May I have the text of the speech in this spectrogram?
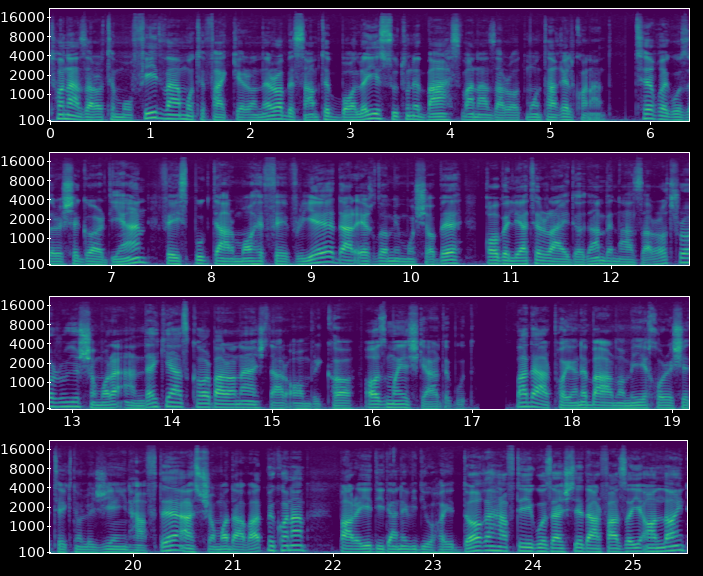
تا نظرات مفید و متفکرانه را به سمت بالای ستون بحث و نظرات منتقل کنند. طبق گزارش گاردین، فیسبوک در ماه فوریه در اقدامی مشابه قابلیت رأی دادن به نظرات را روی شمار اندکی از کاربرانش در آمریکا آزمایش کرده بود. و در پایان برنامه خورش تکنولوژی این هفته از شما دعوت می‌کنم برای دیدن ویدیوهای داغ هفته گذشته در فضای آنلاین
